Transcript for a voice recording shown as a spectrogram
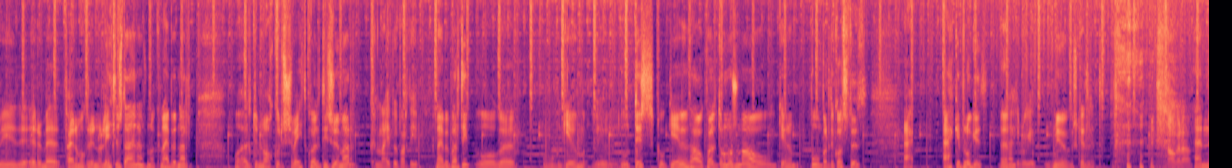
við erum með, færum okkur inn á litlustæðina svona knæpurnar og höldum nokkur sveitt kvöld í sumar Knæpupartí. knæpupartí og, uh, og við gefum út disk og gefum það á kvöldunum og svona og gefum, búum bara til gott stuð e ekki flókið mjög Nákvæmlega. en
